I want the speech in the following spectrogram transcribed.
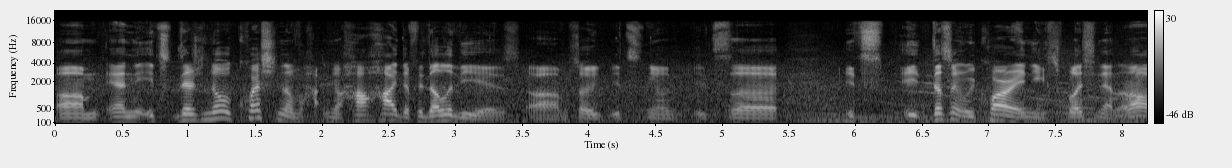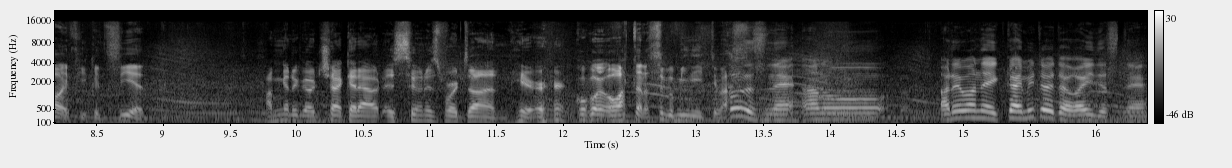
Um, and it's there's no question of how, you know, how high the fidelity is. Um, so it's you know it's uh, it's it doesn't require any explanation at all if you could see it. I'm to go check it out as soon as we're done here. ここ終わったらすぐ見に行ってますそう。ですねあのあれはね一回見といた方がいいですね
